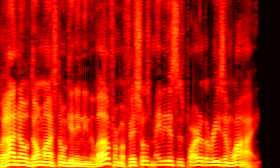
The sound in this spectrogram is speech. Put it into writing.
but I know Domas don't get any love from officials. Maybe this is part of the reason why.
